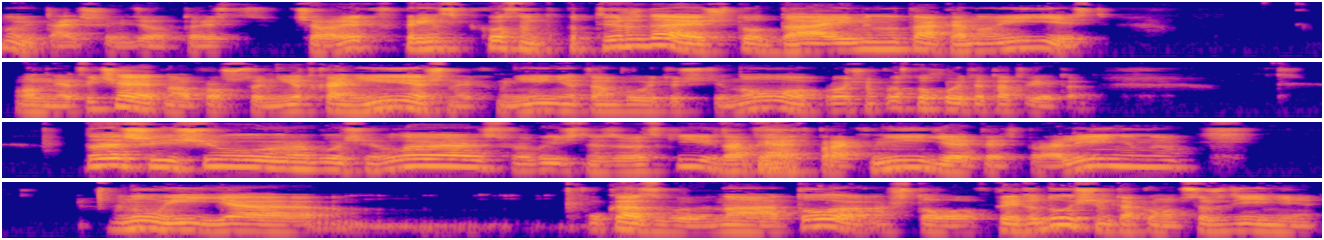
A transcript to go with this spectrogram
ну и дальше идет. То есть человек, в принципе, косвенно подтверждает, что да, именно так оно и есть. Он не отвечает на вопрос, что нет, конечно, их мнение там будет учтено, впрочем, просто уходит от ответа. Дальше еще рабочая власть, фабричные заводские, опять про книги, опять про Ленина. Ну и я указываю на то, что в предыдущем таком обсуждении,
